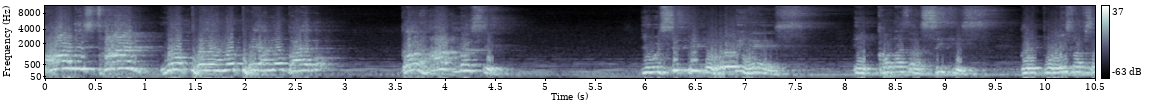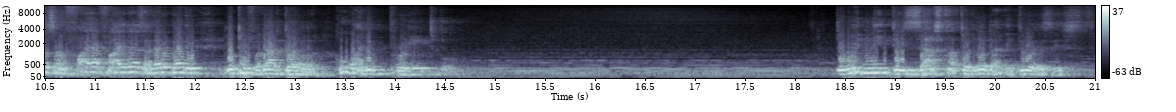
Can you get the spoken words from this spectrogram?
All this time, no prayer, no prayer, no Bible. God have mercy. You will see people holding hands in corners and cities with police officers and firefighters and everybody looking for that God. Who are you praying to? Do we need disaster to know that it do exist?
